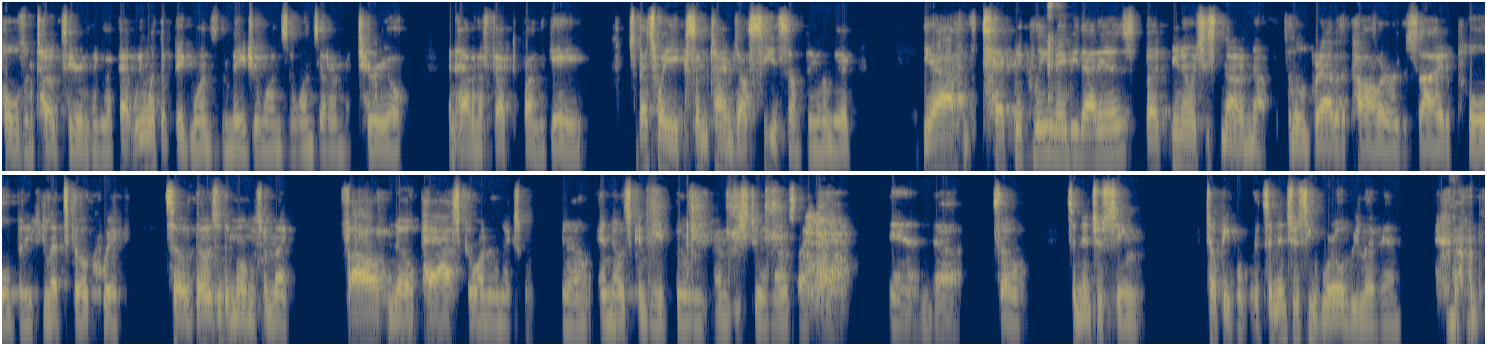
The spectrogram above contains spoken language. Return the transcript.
pulls and tugs here and things like that. We want the big ones, the major ones, the ones that are material and have an effect upon the game. So that's why you, sometimes I'll see something and I'll be like, yeah, technically maybe that is, but you know, it's just not enough. It's a little grab of the collar or the side, a pull, but it lets go quick. So those are the moments when I'm like, foul, no, pass, go on to the next one. You know, and those can be boom. I'm just doing those like that. And uh, so it's an interesting. Tell people it's an interesting world we live in.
